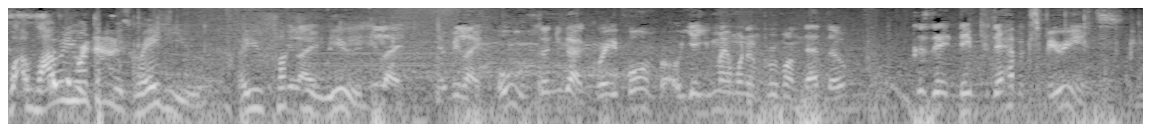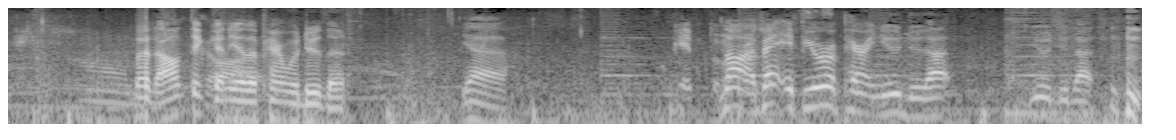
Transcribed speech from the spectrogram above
Why, why would you want them to grade you? Are you Be fucking like, weird? Be like, they'd be like, oh, son, you got great form, bro. Oh, yeah, you might want to improve on that though, because they, they they have experience. Oh but I don't think any other parent would do that. Yeah. Okay. but No, I bet if you were a parent, you would do that. You would do that.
